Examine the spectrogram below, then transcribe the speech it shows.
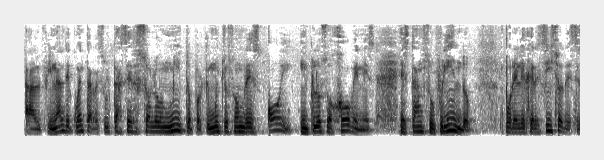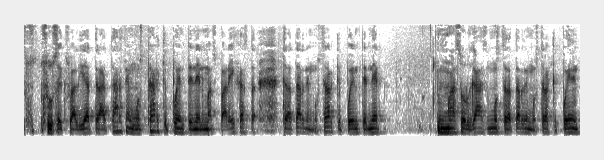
al final de cuentas, resulta ser solo un mito, porque muchos hombres hoy, incluso jóvenes, están sufriendo por el ejercicio de su sexualidad, tratar de mostrar que pueden tener más parejas, tratar de mostrar que pueden tener más orgasmos, tratar de mostrar que pueden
